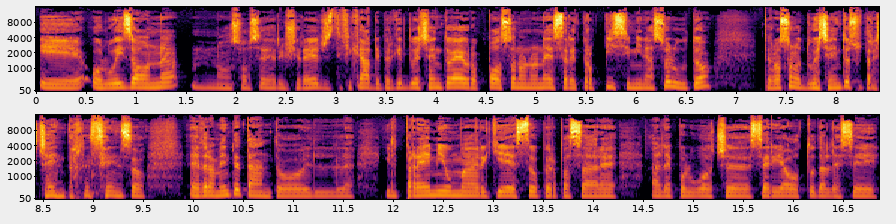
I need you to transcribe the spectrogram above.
e Always On non so se riuscirei a giustificarli perché 200 euro possono non essere troppissimi in assoluto però sono 200 su 300 nel senso è veramente tanto il, il premium richiesto per passare all'Apple Watch Serie 8 dall'SE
